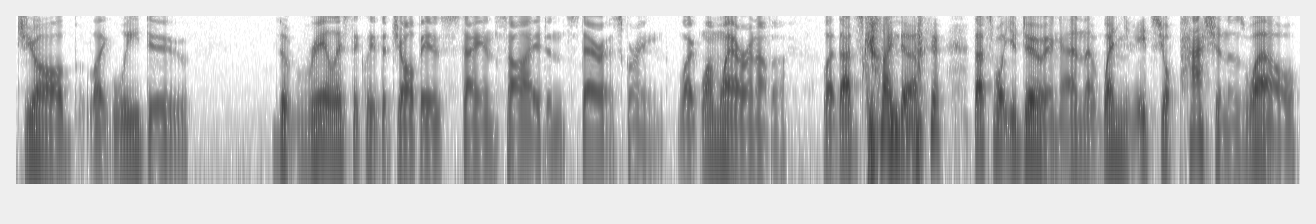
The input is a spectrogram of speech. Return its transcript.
job like we do that realistically the job is stay inside and stare at a screen like one way or another. Like that's kind of mm-hmm. that's what you're doing. And when it's your passion as well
